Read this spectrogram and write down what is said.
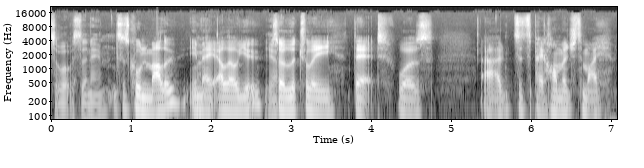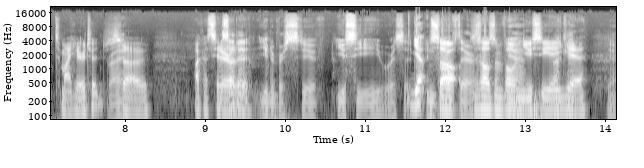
So what was the name? this is called Mallu, M A L L U. Yeah. So literally that was uh, just to pay homage to my to my heritage. Right. So like I said Was that earlier, at University of UCE? Where is it yeah. So, involved there? so I was involved in UCE. Okay. Yeah.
